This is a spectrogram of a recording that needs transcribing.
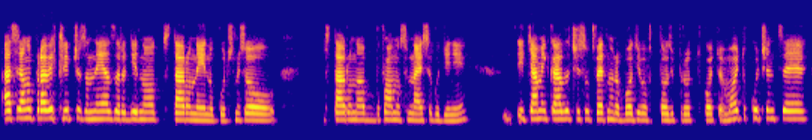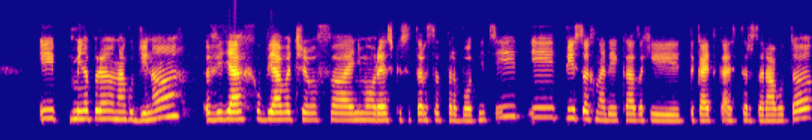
Аз реално правих клипче за нея заради едно старо нейно куче, смисъл старо на буквално 18 години. И тя ми каза, че съответно работи в този период, който е моето кученце, и мина примерно една година, видях обява, че в Animal Rescue се търсят работници и писах, нали, казах и така и така се търся работа.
